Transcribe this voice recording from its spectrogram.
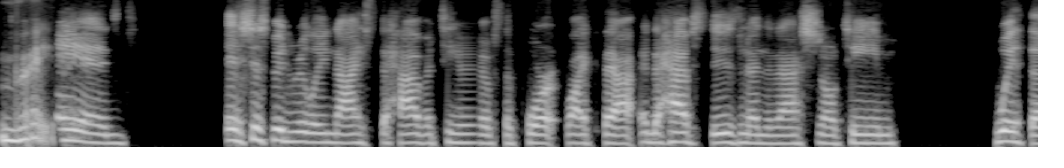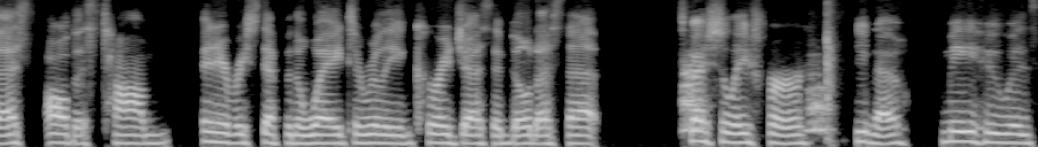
Right. and it's just been really nice to have a team of support like that and to have susan and the national team with us all this time and every step of the way to really encourage us and build us up especially for you know me who was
